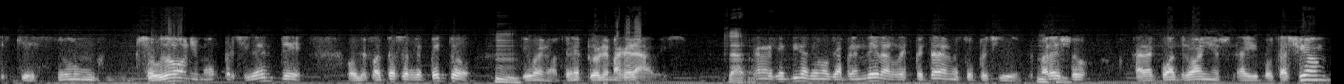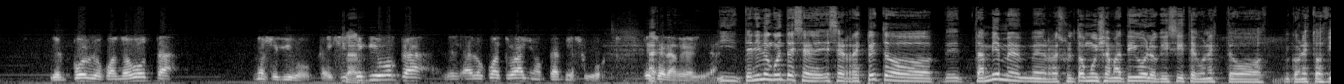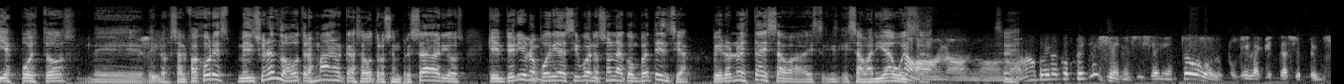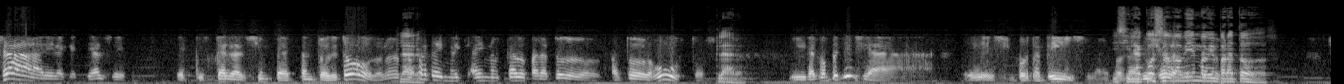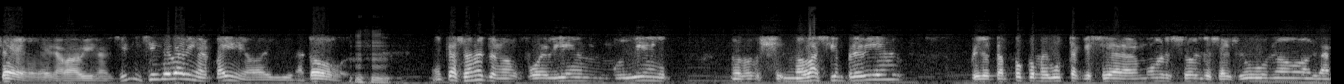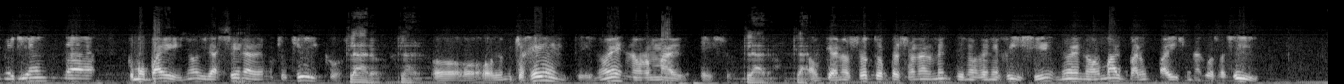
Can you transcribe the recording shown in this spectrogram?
este, un seudónimo a un presidente o le faltás el respeto Mm, y bueno tenés problemas graves claro. Acá en Argentina tenemos que aprender a respetar a nuestros presidentes. Para eso, cada cuatro años hay votación y el pueblo cuando vota no se equivoca. Y si Claro. se equivoca, eh, a los cuatro años cambia su voto. Esa es la realidad. Y teniendo en cuenta ese, ese respeto, eh, también me, me resultó muy llamativo lo que hiciste con estos con estos 10 puestos de, de los alfajores, mencionando a otras marcas, a otros empresarios, que en teoría uno podría decir, bueno, son la competencia, pero no está esa, esa vanidad o esa... No, no, no, Sí. no, no, pero la competencia es necesaria en todo, porque es la que te hace pensar, es la que te hace este, estar al- siempre al tanto de todo, ¿no? Claro. Aparte hay, mer- hay mercado para todos, para todos los gustos, Claro. y la competencia es importantísima. Y si la cosa va bien, va bien para todos. Sí, no va bien. Si, si le va bien al país, no va bien a todos. En el caso nuestro no fue bien, muy bien, no, no va siempre bien, pero tampoco me gusta que sea el almuerzo, el desayuno, la merienda, como país, ¿no? Y la cena de muchos chicos, Claro, claro, o, o de mucha gente, no es normal eso. claro, claro. Aunque a nosotros personalmente nos beneficie, no es normal para un país una cosa así.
